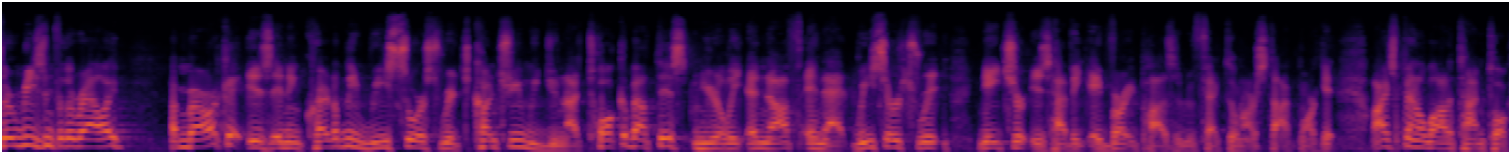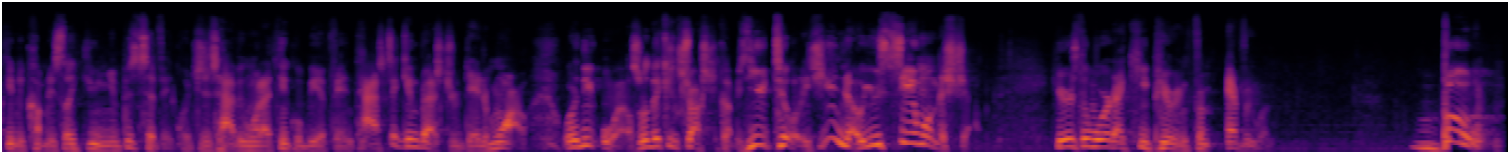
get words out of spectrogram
Third reason for the rally America is an incredibly resource rich country. We do not talk about this nearly enough, and that research nature is having a very positive effect on our stock market. I spent a lot of time talking to companies like Union Pacific, which is having what I think will be a fantastic investor day tomorrow, or the oils, or the construction companies, the utilities. You know, you see them on the show. Here's the word I keep hearing from everyone boom,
